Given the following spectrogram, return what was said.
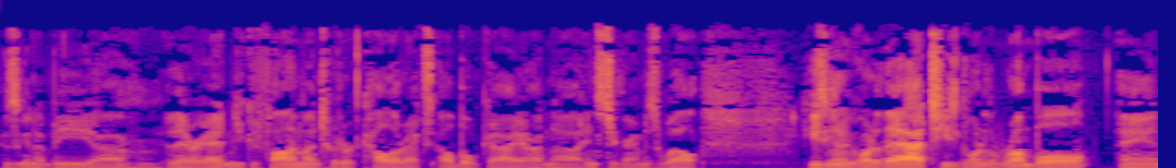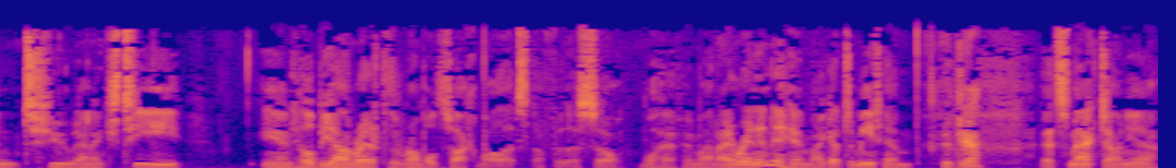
is going to be uh, Mm-hmm. there, and you can follow him on Twitter, CollarX Elbow Guy on uh, Instagram as well. He's going to go to that. He's going to the Rumble and to NXT, and he'll be on right after the Rumble to talk about all that stuff with us. So we'll have him on. I ran into him. I got to meet him Did you? at SmackDown. Yeah.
